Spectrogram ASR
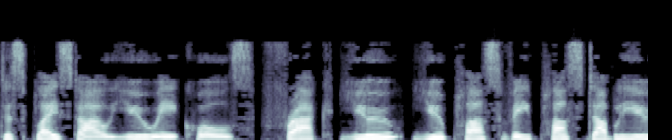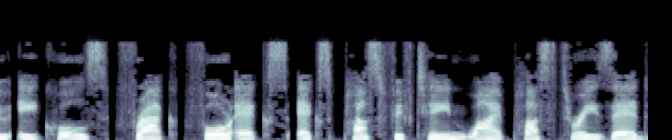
Display style u equals frac u u plus v plus w equals frac 4 x x plus 15 y plus 3 z.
